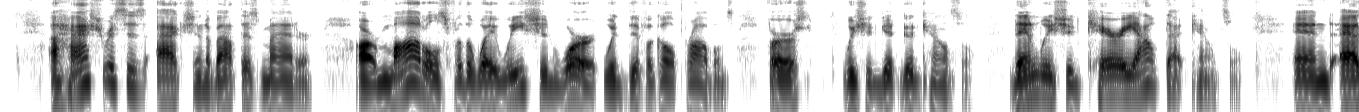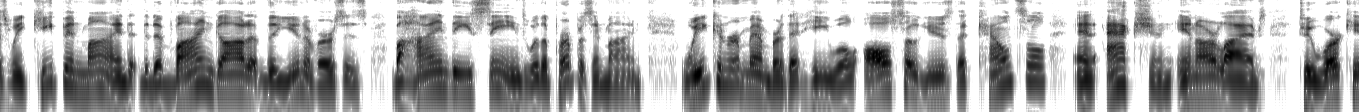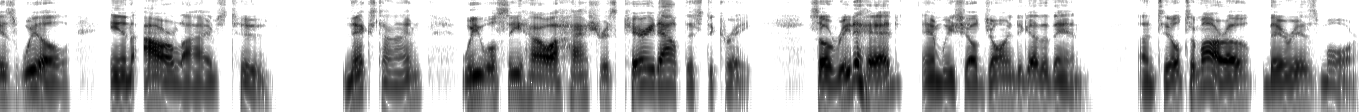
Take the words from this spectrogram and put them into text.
Ahasuerus' action about this matter are models for the way we should work with difficult problems. First, we should get good counsel. Then we should carry out that counsel. And as we keep in mind that the divine God of the universe is behind these scenes with a purpose in mind, we can remember that He will also use the counsel and action in our lives to work His will in our lives too. Next time, we will see how Ahasuerus carried out this decree. So read ahead, and we shall join together then. Until tomorrow, there is more.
